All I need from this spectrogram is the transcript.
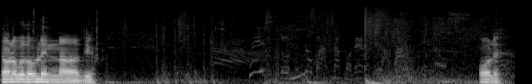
No lo W en nada, tío. Ole.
